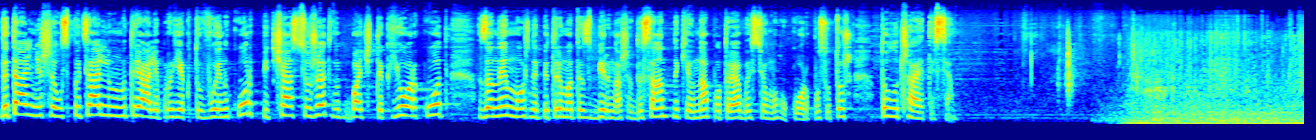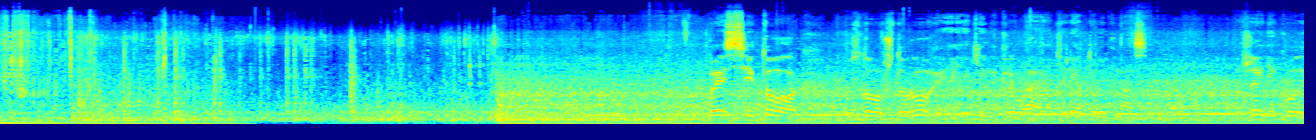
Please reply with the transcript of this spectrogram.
Детальніше у спеціальному матеріалі проєкту Воєнкор під час сюжету ви побачите QR-код. За ним можна підтримати збір наших десантників на потреби 7-го корпусу. Тож долучайтеся. без сіток вздовж дороги, які накривають і рятують нас. Вже нікуди,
